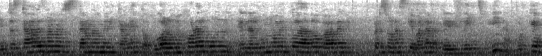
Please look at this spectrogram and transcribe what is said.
Entonces cada vez van a necesitar más medicamento o a lo mejor algún, en algún momento dado va a haber personas que van a requerir de insulina. ¿Por qué?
